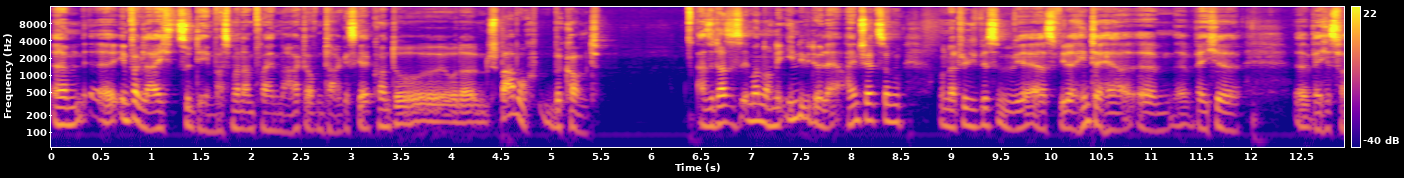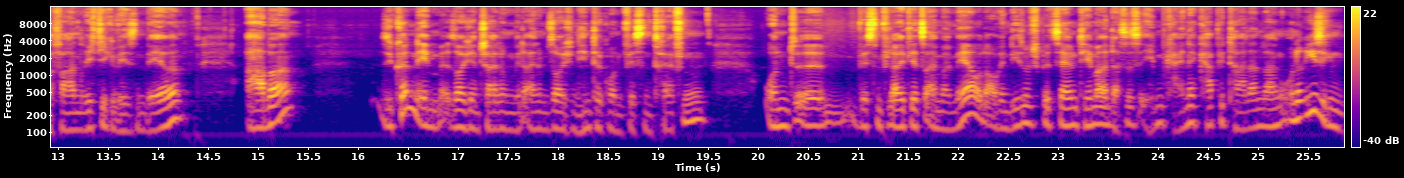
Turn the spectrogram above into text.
ähm, äh, im Vergleich zu dem, was man am freien Markt auf dem Tagesgeldkonto oder ein Sparbuch bekommt. Also das ist immer noch eine individuelle Einschätzung und natürlich wissen wir erst wieder hinterher, ähm, welche, äh, welches Verfahren richtig gewesen wäre. Aber Sie können eben solche Entscheidungen mit einem solchen Hintergrundwissen treffen und äh, wissen vielleicht jetzt einmal mehr oder auch in diesem speziellen Thema, dass es eben keine Kapitalanlagen ohne Risiken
